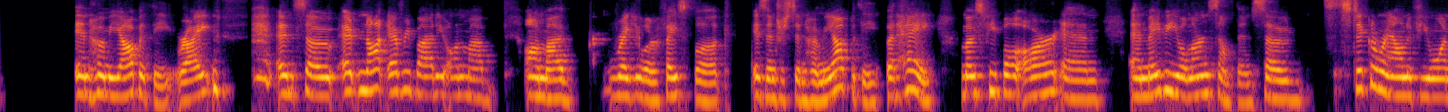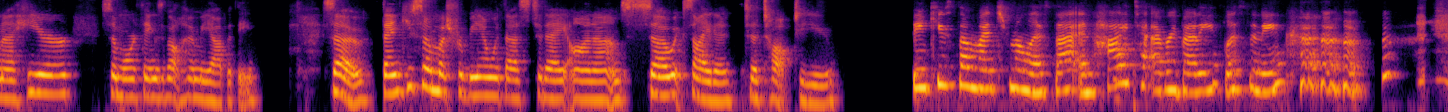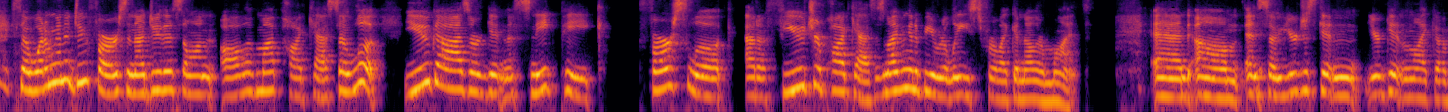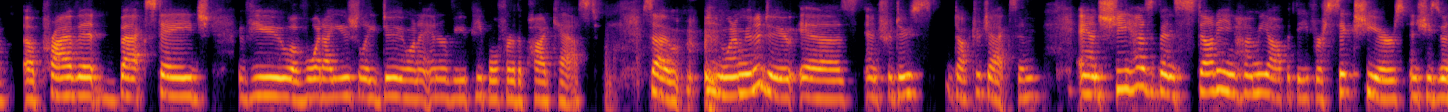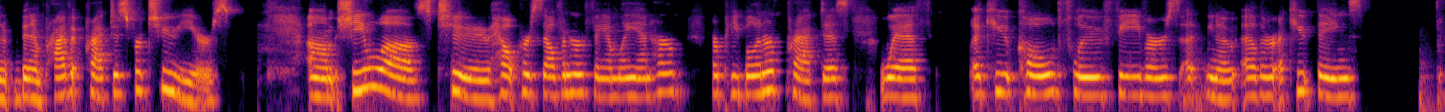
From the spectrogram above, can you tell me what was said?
in homeopathy, right? and so eh, not everybody on my on my regular Facebook is interested in homeopathy but hey most people are and and maybe you'll learn something so stick around if you want to hear some more things about homeopathy so, thank you so much for being with us today, Anna. I'm so excited to talk to you. Thank you so much, Melissa. And hi to everybody listening. so, what I'm going to do first, and I do this on all of my podcasts. So, look, you guys are getting a sneak peek, first look at a future podcast. It's not even going to be released for like another month and um and so you're just getting you're getting like a, a private backstage view of what i usually do when i interview people for the podcast. So what i'm going to do is introduce dr jackson and she has been studying homeopathy for six years and she's been, been in private practice for two years. Um, she loves to help herself and her family and her her people in her practice with acute cold, flu, fevers, uh, you know, other acute things,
